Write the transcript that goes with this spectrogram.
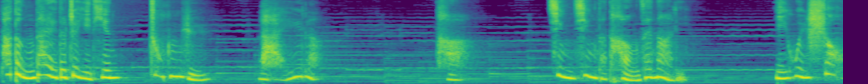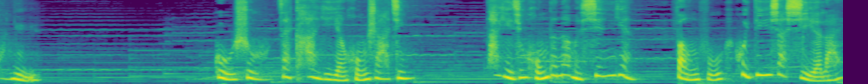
他等待的这一天，终于来了。她静静地躺在那里，一位少女。古树再看一眼红纱巾，它已经红得那么鲜艳，仿佛会滴下血来。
